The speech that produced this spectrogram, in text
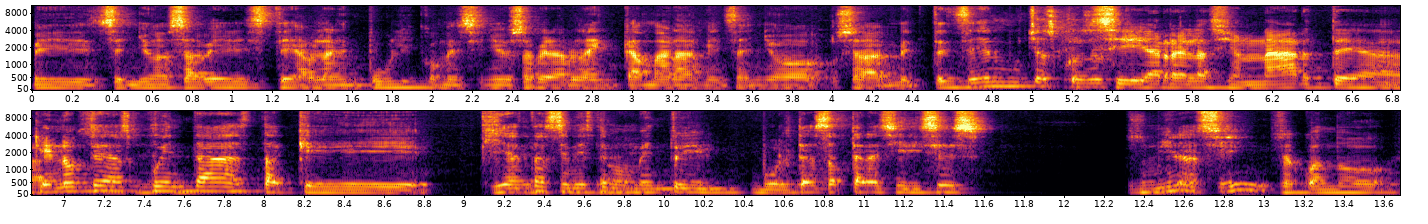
me enseñó a saber este, hablar en público, me enseñó a saber hablar en cámara, me enseñó, o sea, me, te enseñan muchas cosas Sí, a relacionarte, a... que no te das sí, sí. cuenta hasta que, que ya estás en este momento y volteas atrás y dices, pues mira, sí, o sea, cuando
